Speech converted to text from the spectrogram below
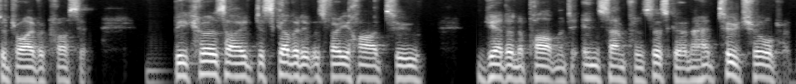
to drive across it because I discovered it was very hard to get an apartment in San Francisco, and I had two children.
